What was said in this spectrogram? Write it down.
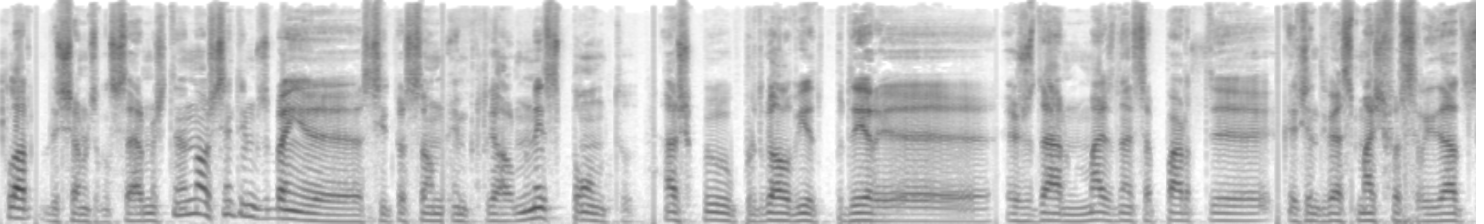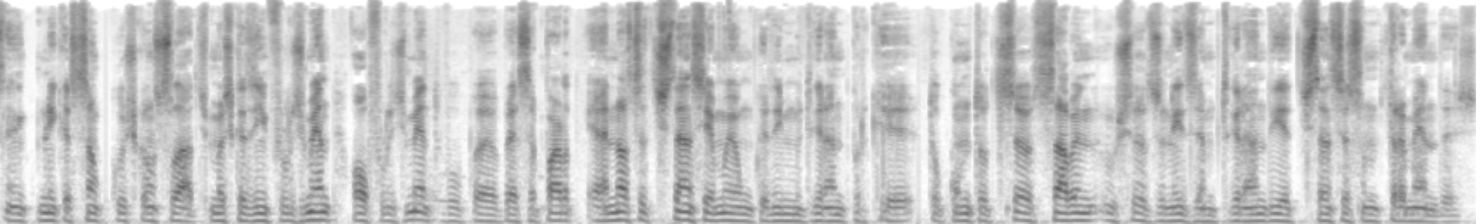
Claro, deixamos de regressar, mas nós sentimos bem a situação em Portugal. Nesse ponto, acho que Portugal devia poder uh, ajudar mais nessa parte, uh, que a gente tivesse mais facilidades em comunicação com os consulados, mas que infelizmente, ou felizmente, vou para, para essa parte, a nossa distância é um bocadinho muito grande, porque, como todos sabem, os Estados Unidos é muito grande e as distâncias são tremendas.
